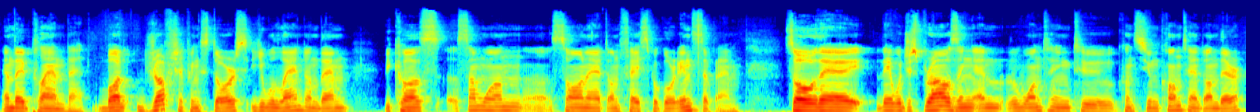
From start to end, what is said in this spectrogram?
and they plan that. But dropshipping stores, you will land on them because someone uh, saw ad on Facebook or Instagram. So they they were just browsing and wanting to consume content on there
